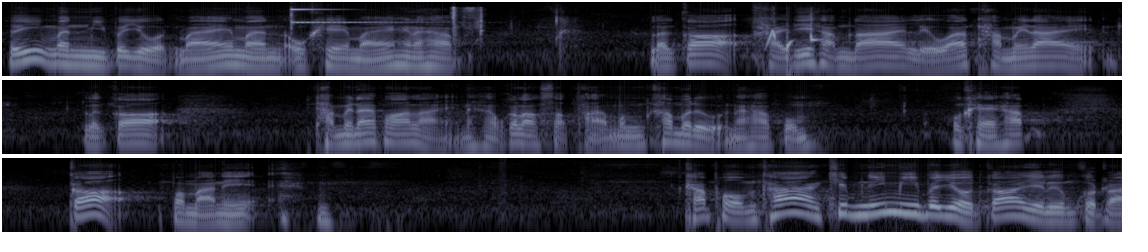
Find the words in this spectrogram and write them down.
เฮ้ยมันมีประโยชน์ไหมมันโอเคไหมนะครับ แล้วก็ใครที่ทำได้หรือว่าทำไม่ได้ แล้วก็ทำไม่ได้เพราะอะไรนะครับ ก็ลองสอบถามมันเข้ามาดูนะครับผม โอเคครับ ก็ประมาณนี้ ครับผมถ้าคลิปนี้มีประโยชน์ก็อย่าลืมกดไล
